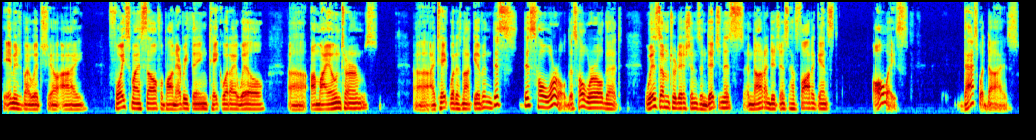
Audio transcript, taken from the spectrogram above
the image by which you know, I foist myself upon everything, take what I will uh, on my own terms. Uh, I take what is not given. This this whole world, this whole world that wisdom traditions, indigenous and non-indigenous, have fought against always. That's what dies.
